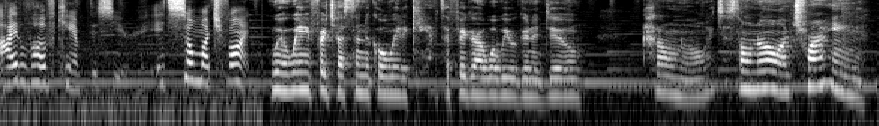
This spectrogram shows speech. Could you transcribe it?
I love camp this year. It's so much fun. We were waiting for Justin to go away to camp to figure out what we were gonna do. I don't know. I just don't know. I'm trying.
